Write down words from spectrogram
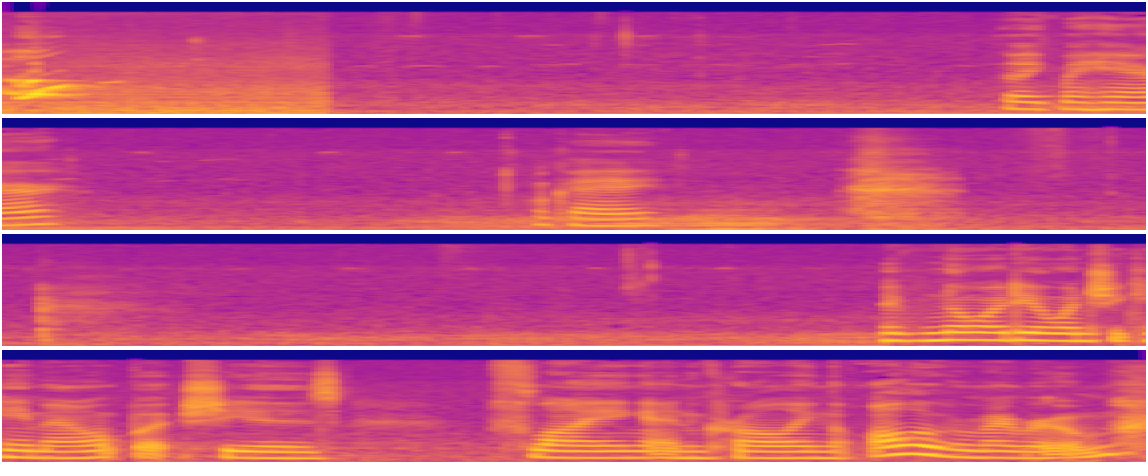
Oh! Like my hair? Okay. I have no idea when she came out, but she is flying and crawling all over my room.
